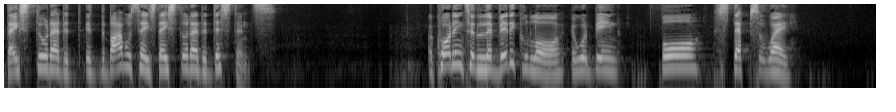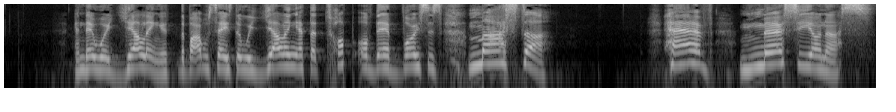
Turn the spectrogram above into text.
they stood at a, the Bible says they stood at a distance. According to the Levitical law, it would have been four steps away and they were yelling. The Bible says they were yelling at the top of their voices, Master, have mercy on us.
